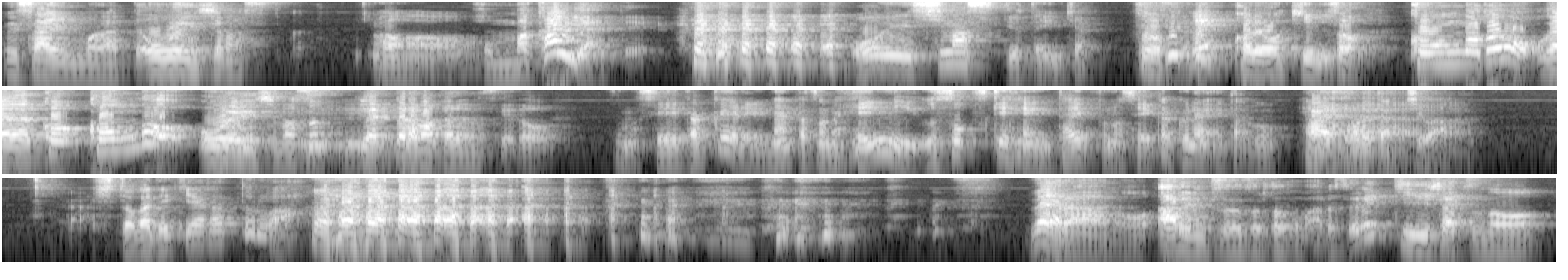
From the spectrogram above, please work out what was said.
う？んサインもらって応援してますとか。ああ。ほんまかいやって。応援しますって言ったらいいんちゃう？そうですね。これを機に。そう。今後とも、今後応援します、やったらわかるんですけど。でも性格やね。なんかその変に嘘つけへんタイプの性格なんや、多分。はいはいはい俺たちは。人が出来上がっとるわ。だから、あの、あれに通ずるとこもあるんですよね。T シャツの。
